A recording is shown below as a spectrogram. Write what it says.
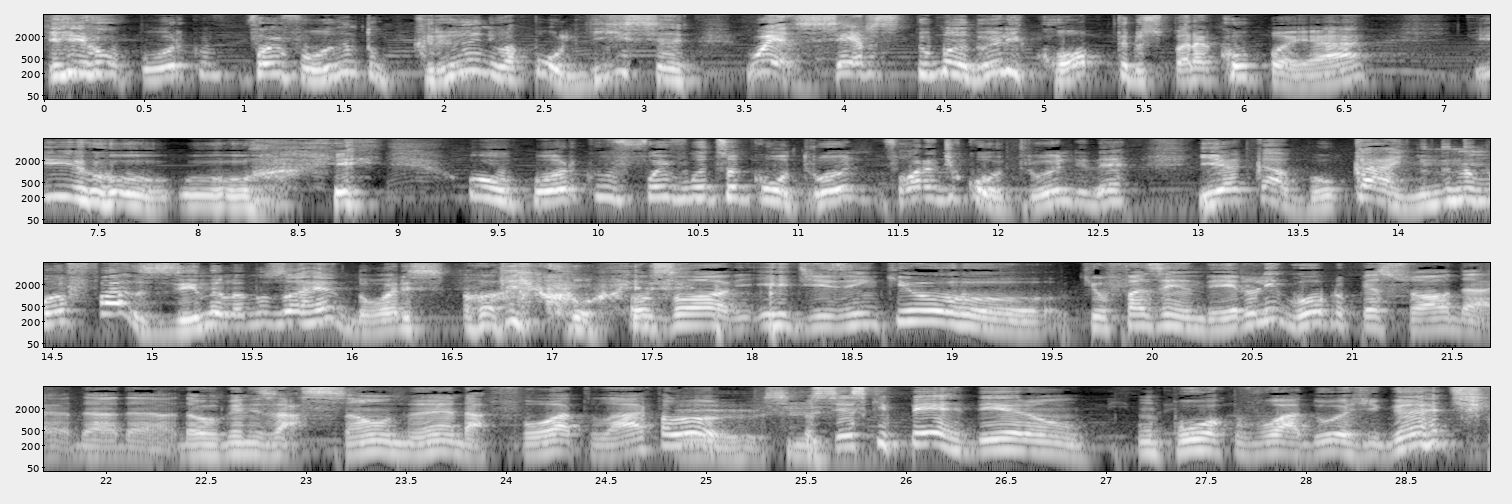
e o porco foi voando o crânio, a polícia, o exército mandou helicópteros para acompanhar. E o, o, o porco foi voando sem controle, fora de controle, né? E acabou caindo numa fazenda lá nos arredores. Oh, que coisa. Ô Bob, e dizem que o, que o fazendeiro ligou pro pessoal da, da, da, da organização, né? Da foto lá e falou: é, vocês que perderam um porco voador gigante,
